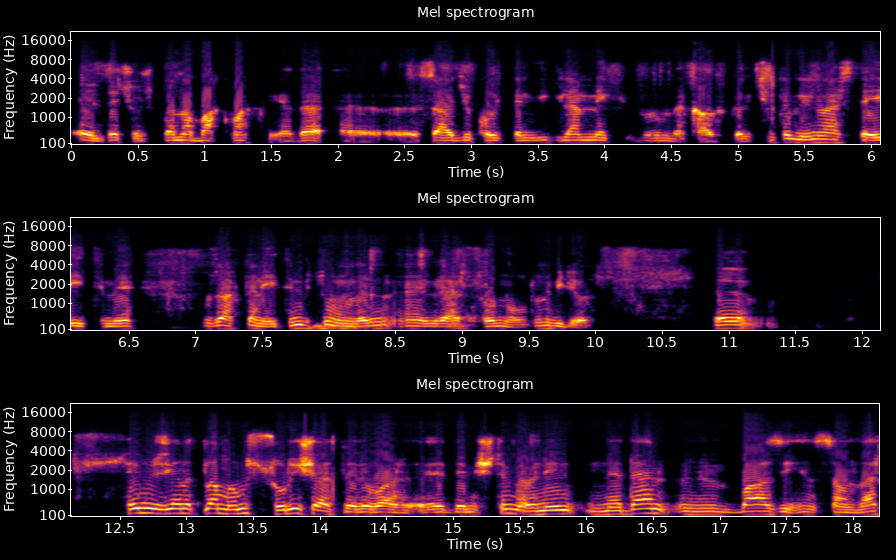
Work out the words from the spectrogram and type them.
elde çocuklarına bakmak ya da e, sadece COVID'den ilgilenmek durumda kaldıkları için tabii üniversite eğitimi, uzaktan eğitim bütün bunların e, birer sorun olduğunu biliyoruz. E, henüz yanıtlanmamış soru işaretleri var e, demiştim. Örneğin neden e, bazı insanlar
